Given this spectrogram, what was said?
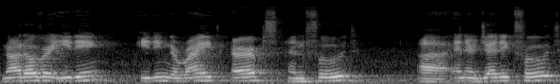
not overeating, eating the right herbs and food, uh, energetic food,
